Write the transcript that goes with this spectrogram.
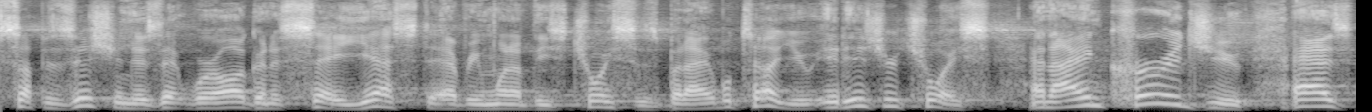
supposition is that we're all going to say yes to every one of these choices, but I will tell you, it is your choice. And I encourage you, as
